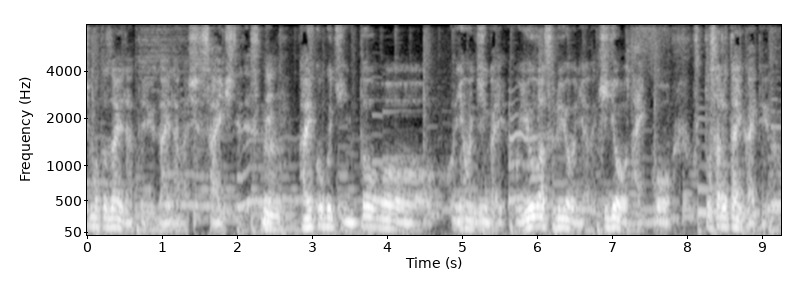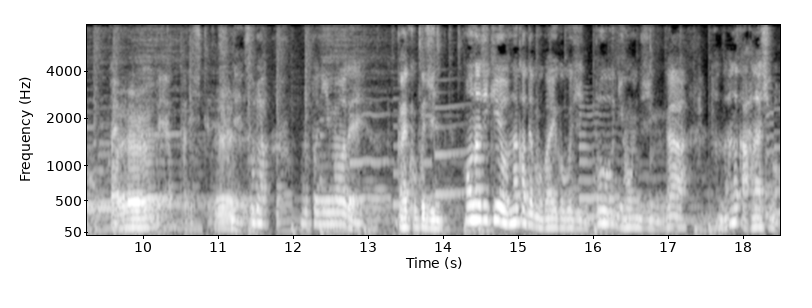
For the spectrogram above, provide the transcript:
橋本財団という財団が主催してですね、うん。外国人とお日本人が融和するようにあの企業対抗フットサル大会というのを外国でやったりしてですね、それは本当に今まで外国人同じ企業の中でも外国人と日本人があのなんか話も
